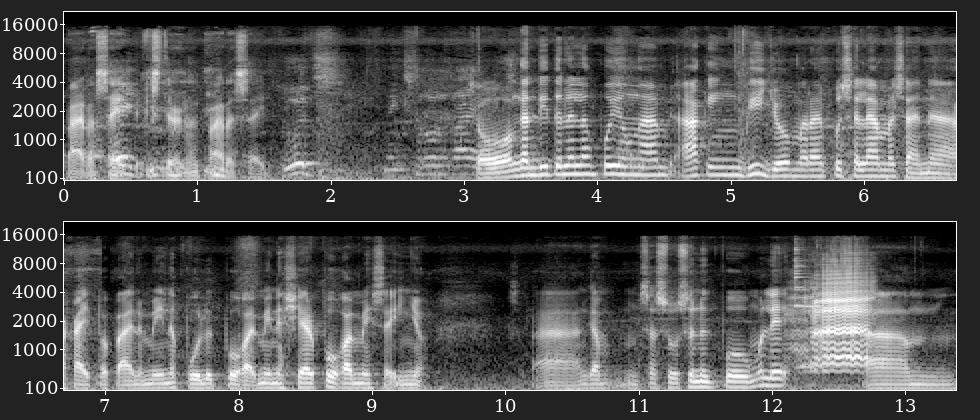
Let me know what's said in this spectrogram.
parasite, external parasite. So, hanggang dito na lang po yung am- aking video. Maraming po salamat. Sana kahit pa paano may napulot po kami, may na-share po kami sa inyo. Ah, hanggang sa susunod po muli, um,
